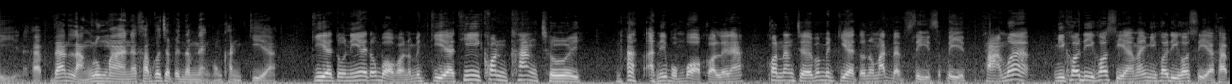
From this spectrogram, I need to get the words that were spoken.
ดีนะครับ ด้านหลังลงมานะครับก็จะเป็นตำแหน่งของคันเกียร์ เกียร์ตัวนี้ต้องบอกก่อนนะเป็นเกียร์ที่ค่อนข้างเชยนะอันนี้ผมบอกก่อนเลยนะ ค่อนข้างเชยเพราะมันเป็นเกียร์อัตโนมัติแบบ 4 สปีด ถามว่ามีข้อดีข้อเสียไหมมีข้อดีข้อเสียครับ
